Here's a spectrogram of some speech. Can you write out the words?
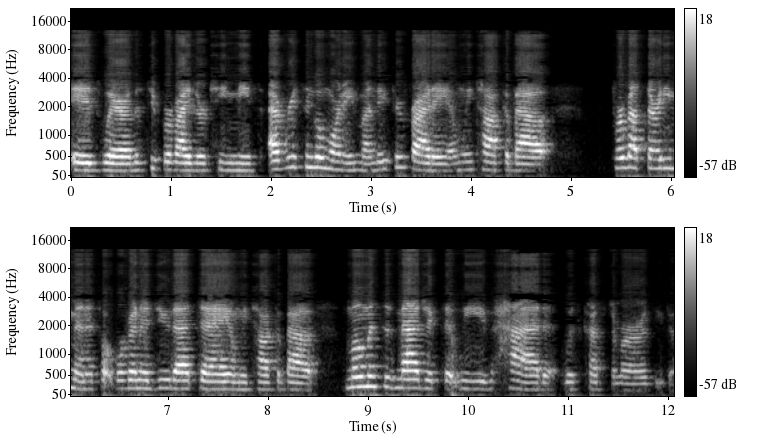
is where the supervisor team meets every single morning, Monday through Friday, and we talk about, for about 30 minutes, what we're going to do that day, and we talk about moments of magic that we've had with customers, either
